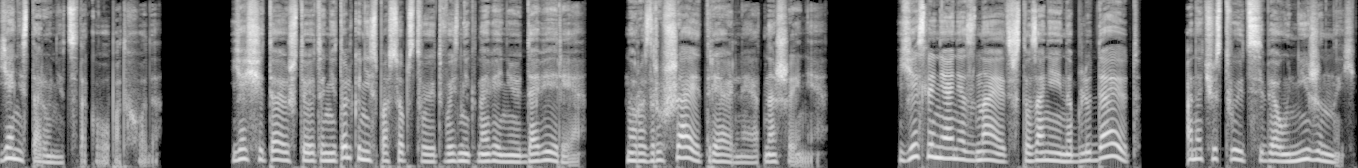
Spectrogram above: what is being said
Я не сторонница такого подхода. Я считаю, что это не только не способствует возникновению доверия, но разрушает реальные отношения. Если няня знает, что за ней наблюдают, она чувствует себя униженной.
